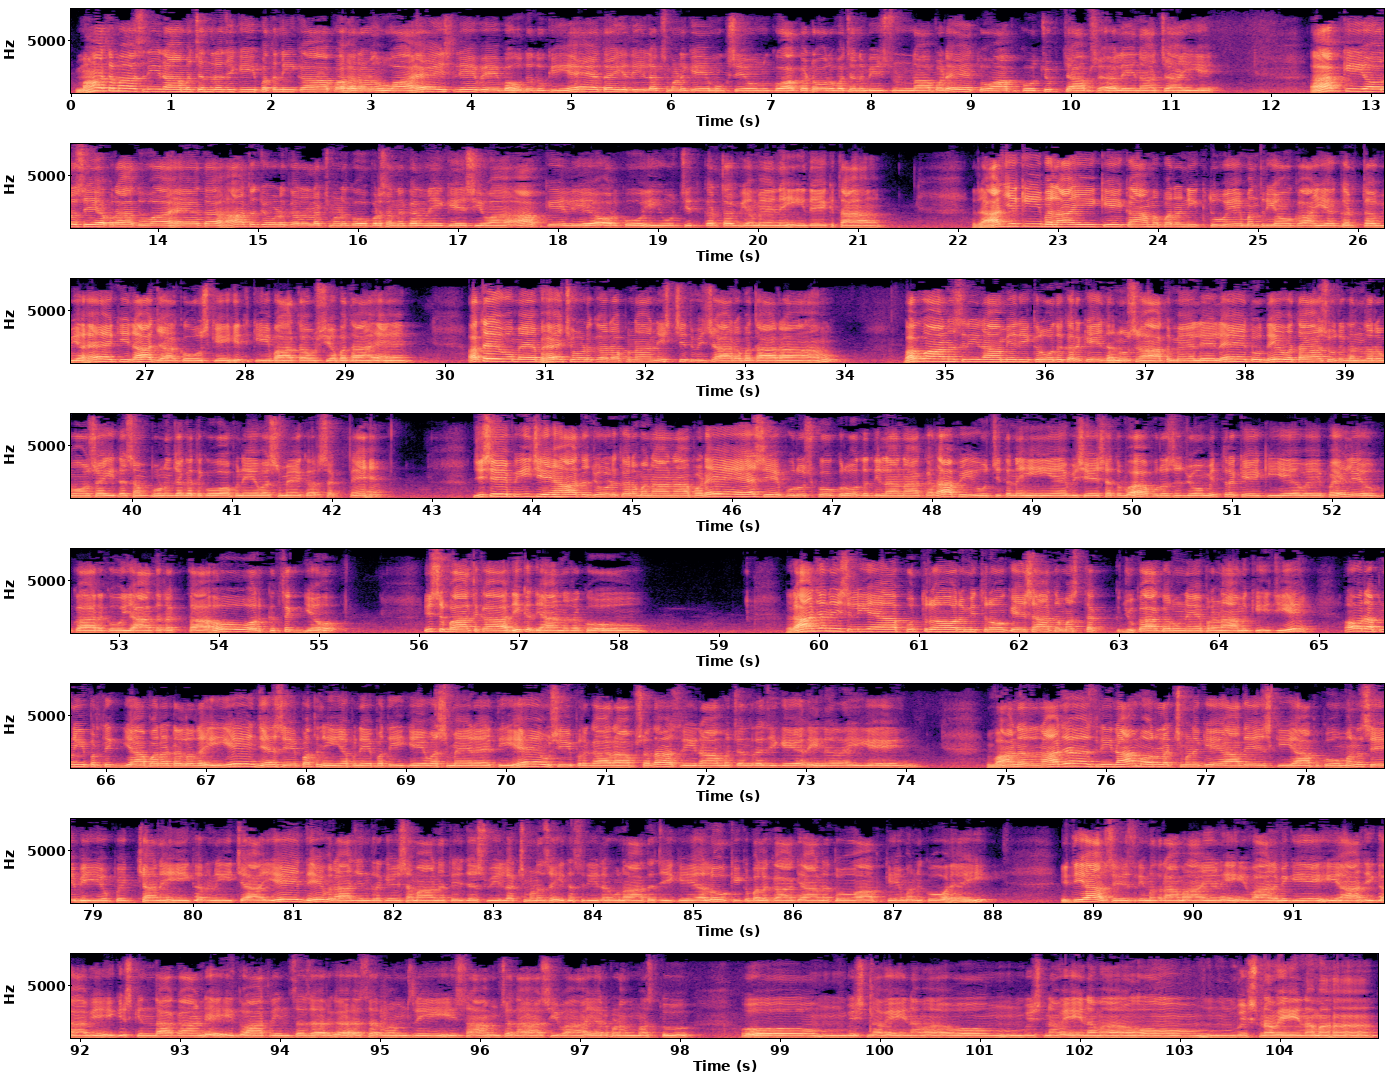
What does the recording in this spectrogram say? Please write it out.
महात्मा श्री रामचंद्र जी की पत्नी का अपहरण हुआ है, इसलिए वे बहुत दुखी हैं। अतः यदि लक्ष्मण के मुख से उनको कठोर वचन भी सुनना पड़े तो आपको चुपचाप सह लेना चाहिए। आपकी ओर से अपराध हुआ है, अतः हाथ जोड़कर लक्ष्मण को प्रसन्न करने के सिवा आपके लिए और कोई उचित कर्तव्य में नहीं देखता। राज्य की भलाई के काम पर नियुक्त हुए मंत्रियों का यह कर्तव्य है कि राजा को उसके हित की बात अवश्य बताए। अतएव मैं भय छोड़कर अपना निश्चित विचार बता रहा हूँ। भगवान श्री राम यदि क्रोध करके धनुष हाथ में ले ले तो देवता असुर गंधर्वों सहित संपूर्ण जगत को अपने वश में कर सकते हैं। जिसे पीछे हाथ जोड़कर मनाना पड़े, ऐसे पुरुष को क्रोध दिलाना कदापि उचित नहीं है। विशेषत वह पुरुष जो मित्र के किए हुए पहले उपकार को याद रखता हो और कृतज्ञ हो। इस बात का अधिक ध्यान रखो। राजन इसलिए आप पुत्र और मित्रों के साथ मस्तक झुकाकर उन्हें प्रणाम कीजिए और अपनी प्रतिज्ञा पर अटल रहिए। जैसे पत्नी अपने पति के वश में रहती है, उसी प्रकार आप सदा श्री रामचंद्र जी के अधीन रहिए। वानर राजा, श्री राम और लक्ष्मण के आदेश की आपको मन से भी उपेक्षा नहीं करनी चाहिए। देवराज इंद्र के समान तेजस्वी लक्ष्मण सहित श्री रघुनाथ जी के अलौकिक बल का ज्ञान तो आपके मन को है ही। इतिहासे श्रीमद्रामायणे वाल्मीकियै आदिकाव्ये किष्किन्धाकाण्डे द्वात्रिंश सर्ग सर्वं श्रीशां सदाशिवाय अर्पणम् अस्तु ॐ विष्णवे नम, ॐ विष्णवे नम, ॐ विष्णवे नमः।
